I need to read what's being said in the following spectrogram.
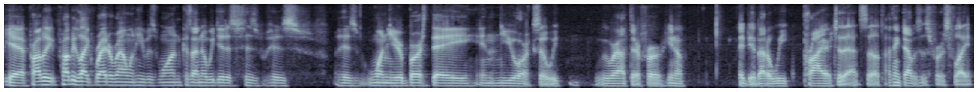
Yeah, probably probably like right around when he was one, because I know we did his his his his one year birthday in New York, so we we were out there for you know maybe about a week prior to that. So I think that was his first flight.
